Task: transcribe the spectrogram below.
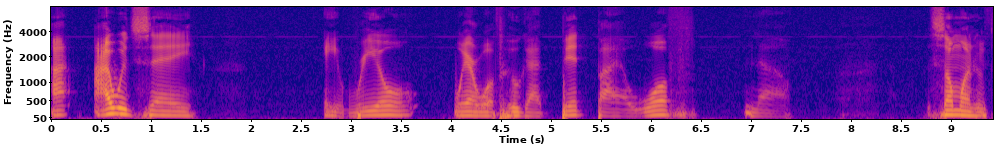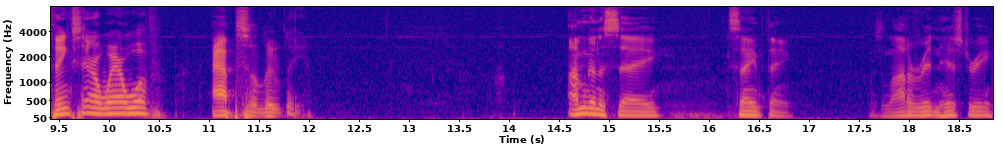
I I would say a real werewolf who got bit by a wolf, no. Someone who thinks they're a werewolf, absolutely. I'm going to say same thing. There's a lot of written history,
